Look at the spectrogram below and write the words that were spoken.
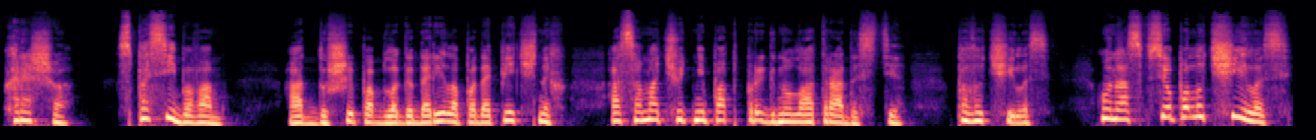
«Хорошо. Спасибо вам». От души поблагодарила подопечных, а сама чуть не подпрыгнула от радости. «Получилось. У нас все получилось!»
